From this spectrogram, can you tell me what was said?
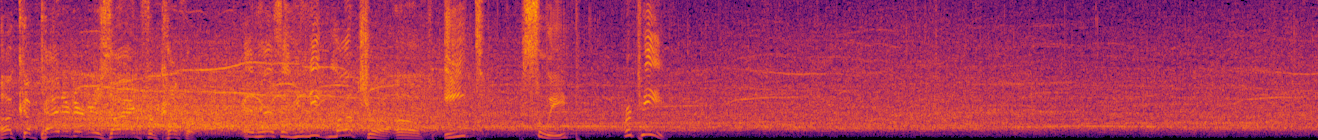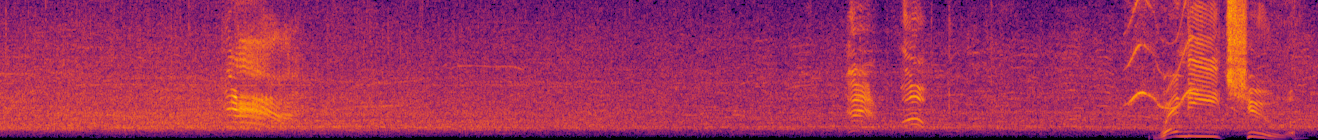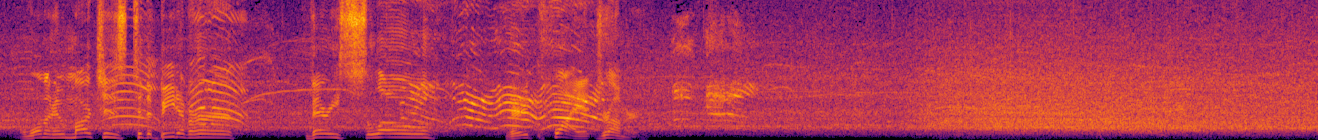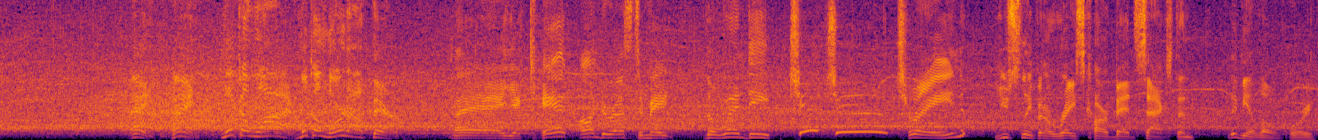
A competitor designed for comfort. And has a unique mantra of eat, sleep, repeat. Wendy Choo, a woman who marches to the beat of her very slow, very quiet drummer. Hey, hey, look alive, look alert out there. Hey, you can't underestimate the Wendy choo-choo train. You sleep in a race car bed, Saxton. Leave me alone, Corey.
